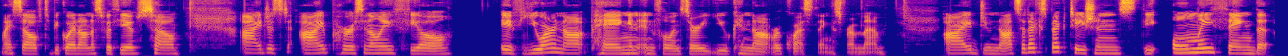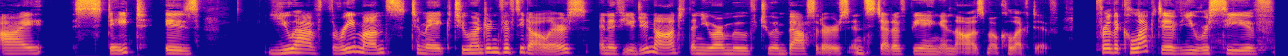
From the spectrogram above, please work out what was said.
myself to be quite honest with you. So I just I personally feel if you are not paying an influencer, you cannot request things from them. I do not set expectations. The only thing that I state is you have three months to make $250. And if you do not, then you are moved to ambassadors instead of being in the Osmo Collective. For the collective, you receive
